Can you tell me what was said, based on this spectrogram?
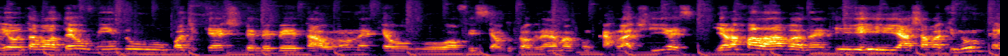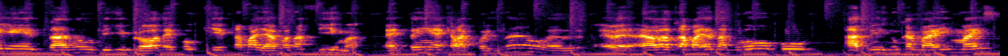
Eu estava até ouvindo o podcast BBB Taon, né, que é o oficial do programa, com Carla Dias, e ela falava, né, que achava que nunca ia entrar no Big Brother porque trabalhava na firma. Né? Tem aquela coisa, não, ela trabalha na Globo, atriz nunca vai, mas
